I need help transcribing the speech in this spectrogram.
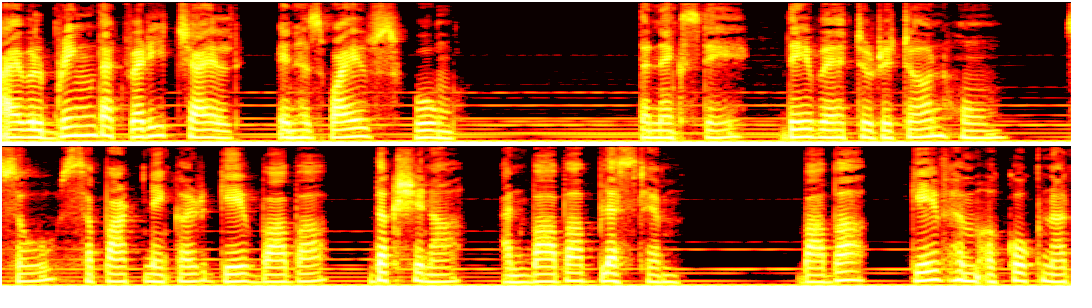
I will bring that very child in his wife's womb. The next day they were to return home, so Sapatnekar gave Baba Dakshina and Baba blessed him. Baba gave him a coconut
